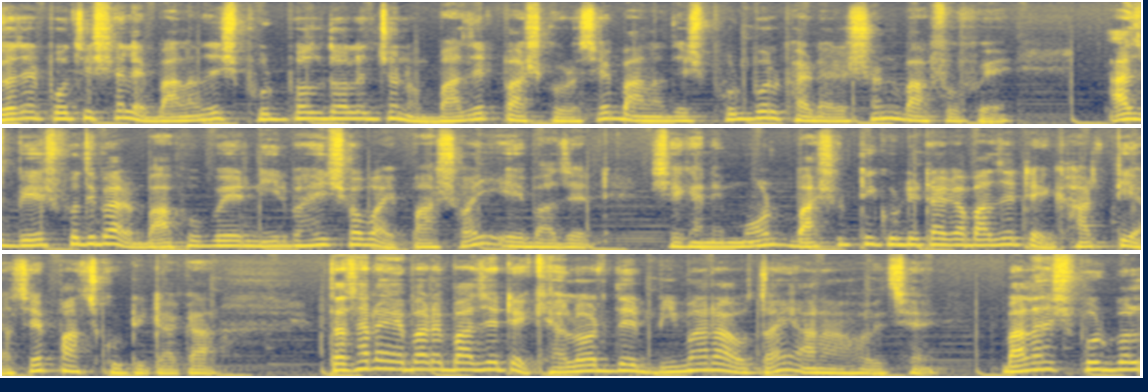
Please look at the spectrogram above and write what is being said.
দু হাজার পঁচিশ সালে বাংলাদেশ ফুটবল দলের জন্য বাজেট পাশ করেছে বাংলাদেশ ফুটবল ফেডারেশন বাফুফে। আজ বৃহস্পতিবার বাফুফের নির্বাহী সভায় পাশ হয় এই বাজেট। সেখানে মোট বাষট্টি কোটি টাকা বাজেটে ঘাটতি আছে পাঁচ কোটি টাকা। তাছাড়া এবারে বাজেটে খেলোয়াড়দের বিমার আওতায় আনা হয়েছে। বাংলাদেশ ফুটবল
